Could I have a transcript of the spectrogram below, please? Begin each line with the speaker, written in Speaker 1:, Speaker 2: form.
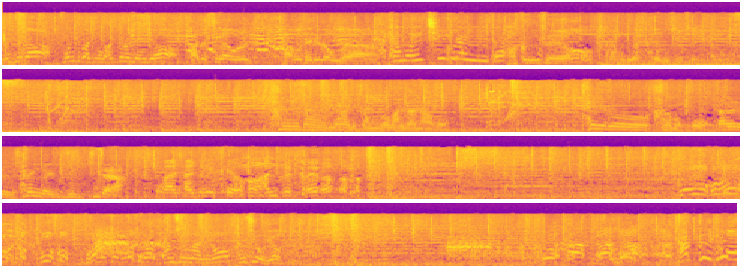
Speaker 1: 민태가 손주가 지금 학교를 댕겨.
Speaker 2: 아저씨가 오늘 바보 데리러 온 거야.
Speaker 3: 다모의 친구랍니다.
Speaker 2: 아, 그러세요? 할아버지가 잘해주실지,
Speaker 1: 팔다리가 아직 아니고 말도 하고. 새로 갈아먹고 딸을 사는 거 진짜야.
Speaker 4: 말 잘 들을게요. 안 들을 거예요.
Speaker 1: 30마리로 30억이요.
Speaker 3: 닭들도!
